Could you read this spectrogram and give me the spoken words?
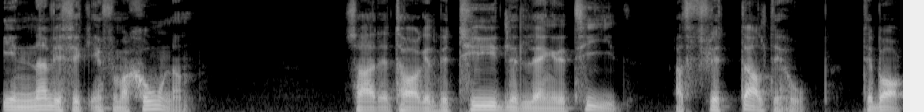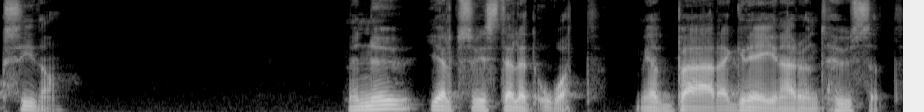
innan vi fick informationen så hade det tagit betydligt längre tid att flytta alltihop till baksidan. Men nu hjälps vi istället åt med att bära grejerna runt huset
